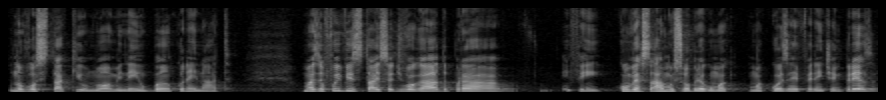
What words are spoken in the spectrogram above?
Não vou citar aqui o nome, nem o banco, nem nada. Mas eu fui visitar esse advogado para, enfim, conversarmos sobre alguma uma coisa referente à empresa.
